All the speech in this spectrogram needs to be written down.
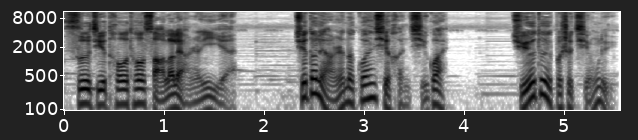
司机偷偷扫了两人一眼，觉得两人的关系很奇怪，绝对不是情侣，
